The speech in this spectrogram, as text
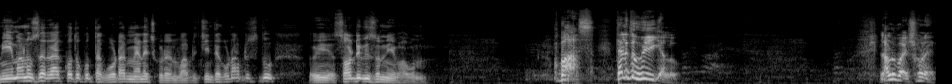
মেয়ে মানুষের রাগ কত করতে ওটা ম্যানেজ করে নেব। আপনি চিন্তা করুন আপনি শুধু ওই শর্ট ডিভিশন নিয়ে ভাবুন। বাস তাহলে তো হয়েই গেল। লালু ভাই শোনেন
